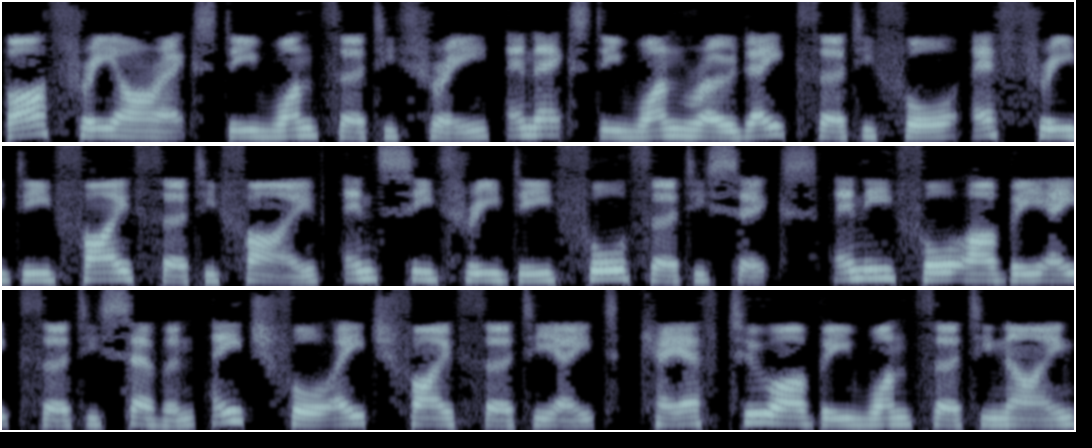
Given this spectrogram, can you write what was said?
Bar 3 RXD 133, NXD1 Road 834, F3 D 535, NC3 D 436, NE4 RB 837, H4 H538, KF F2RB139,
